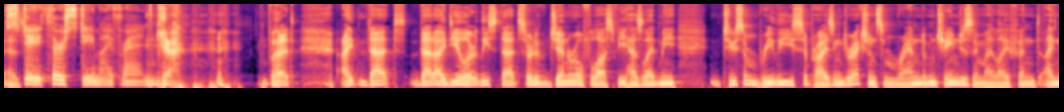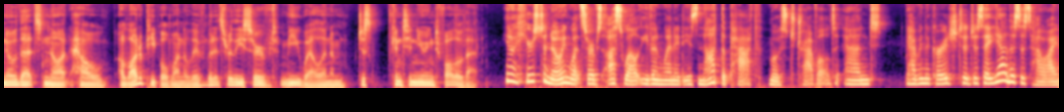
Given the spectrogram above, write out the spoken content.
As, Stay thirsty, my friend. Yeah. but I that that ideal or at least that sort of general philosophy has led me to some really surprising directions, some random changes in my life and I know that's not how a lot of people want to live, but it's really served me well and I'm just continuing to follow that. You know, here's to knowing what serves us well even when it is not the path most traveled and having the courage to just say, yeah, this is how I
